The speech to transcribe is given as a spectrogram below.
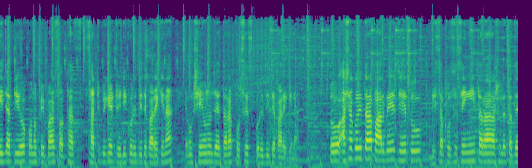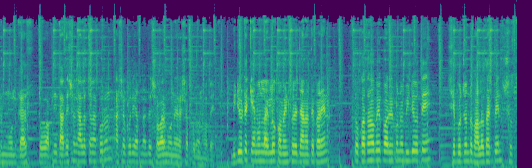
এই জাতীয় কোনো পেপারস অর্থাৎ সার্টিফিকেট রেডি করে দিতে পারে কিনা এবং সেই অনুযায়ী তারা প্রসেস করে দিতে পারে কিনা। তো আশা করি তারা পারবে, যেহেতু ভিসা প্রসেসিংই তারা আসলে তাদের মূল কাজ। তো আপনি তাদের সঙ্গে আলোচনা করুন, আশা করি আপনাদের সবার মনের আশা পূরণ হবে। ভিডিওটা কেমন লাগল কমেন্ট করে জানাতে পারেন। তো কথা হবে পরের কোনো ভিডিওতে। সে পর্যন্ত ভালো থাকবেন, সুস্থ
